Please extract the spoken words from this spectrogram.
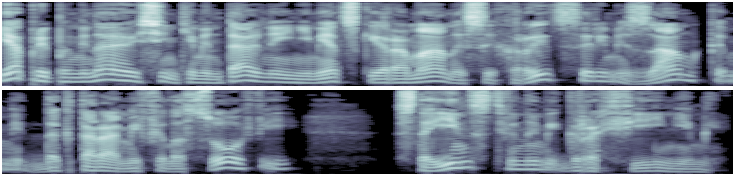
я припоминаю сентиментальные немецкие романы с их рыцарями, замками, докторами философии, с таинственными графинями.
